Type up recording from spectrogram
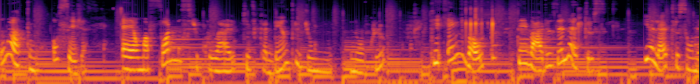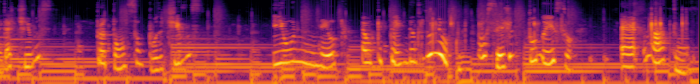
um átomo, ou seja, é uma forma circular que fica dentro de um núcleo que em volta tem vários elétrons. E elétrons são negativos, prótons são positivos e o neutro é o que tem dentro do núcleo. Ou seja, tudo isso é um átomo.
